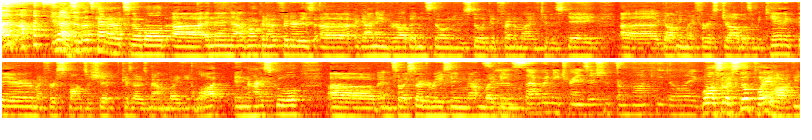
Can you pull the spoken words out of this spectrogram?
that's awesome. yeah, so that's kind of how it snowballed. Uh, and then Algonquin Outfitters, uh, a guy named Rob Edmonstone, who's still a good friend of mine to this day, uh, got me my first job as a mechanic there, my first sponsorship because I was mountain biking a lot in high school. Um and so I started racing mountain So biking. is that when you transitioned from hockey to like well, so I still played hockey.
